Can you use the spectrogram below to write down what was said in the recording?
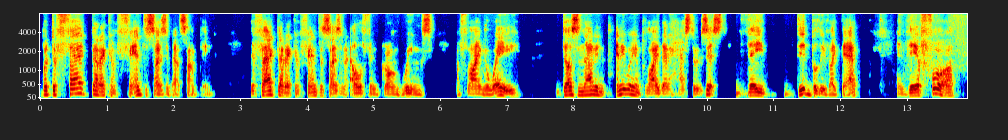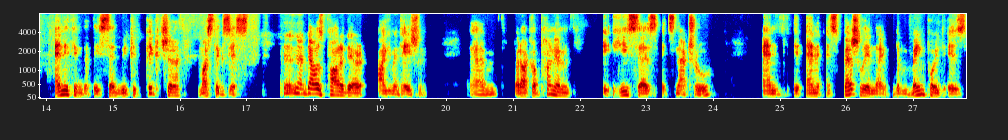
but the fact that I can fantasize about something the fact that I can fantasize an elephant growing wings and flying away does not in any way imply that it has to exist. They did believe like that, and therefore anything that they said we could picture must exist. And that was part of their argumentation. Um, but Akapanim, he says it's not true. And, and especially in the, the main point is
